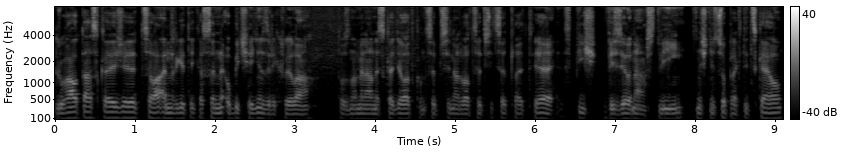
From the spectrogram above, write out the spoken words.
Druhá otázka je, že celá energetika se neobyčejně zrychlila. To znamená, dneska dělat koncepci na 20-30 let je spíš vizionářství než něco praktického.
